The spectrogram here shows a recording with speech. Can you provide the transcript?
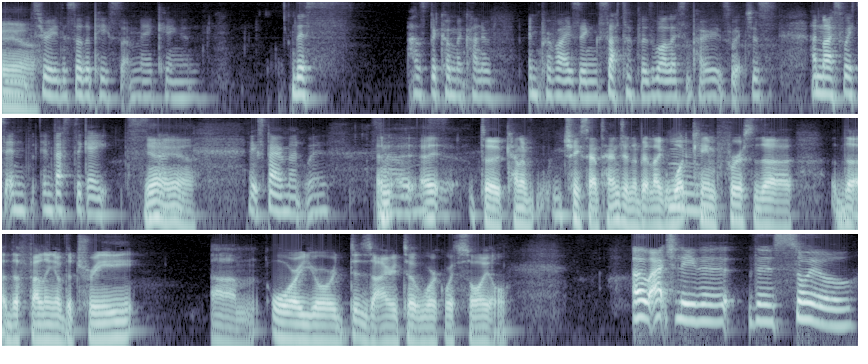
um, Yeah. through this other piece that I'm making, and this has become a kind of improvising setup as well, I suppose, which is a nice way to in- investigate, Yeah. um, Yeah. experiment with. And. I, I, to kind of chase that tangent a bit, like what Mm. came first, the the the felling of the tree, um, or your desire to work with soil? Oh, actually, the the soil.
